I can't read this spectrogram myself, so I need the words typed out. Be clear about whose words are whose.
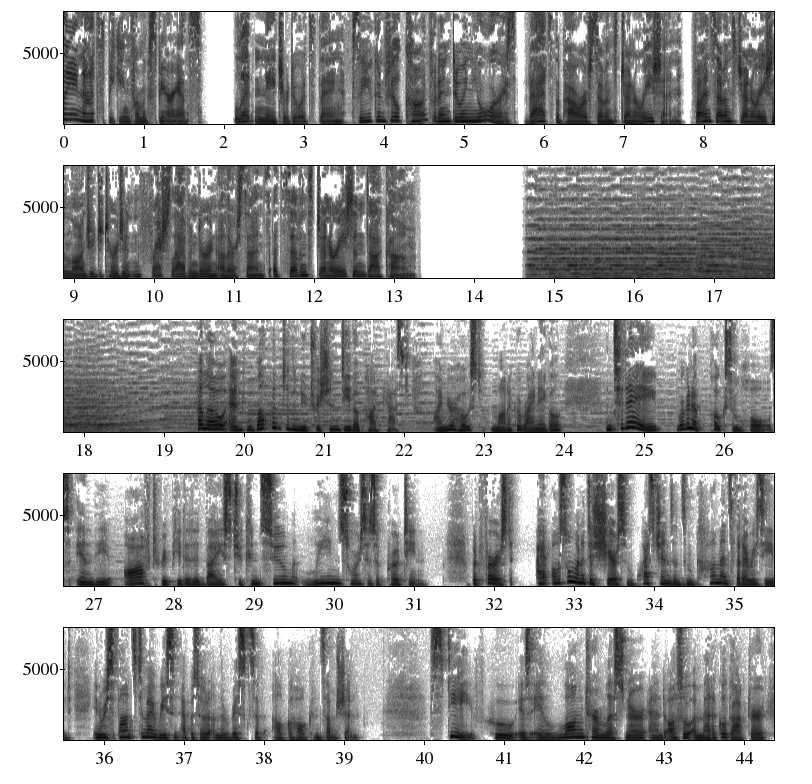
Speaker 1: Not speaking from experience. Let nature do its thing so you can feel confident doing yours. That's the power of seventh generation. Find seventh generation laundry detergent in fresh lavender and other scents at seventhgeneration.com.
Speaker 2: Hello, and welcome to the Nutrition Diva podcast. I'm your host, Monica Reinagel. And today we're going to poke some holes in the oft repeated advice to consume lean sources of protein. But first, I also wanted to share some questions and some comments that I received in response to my recent episode on the risks of alcohol consumption. Steve, who is a long term listener and also a medical doctor,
